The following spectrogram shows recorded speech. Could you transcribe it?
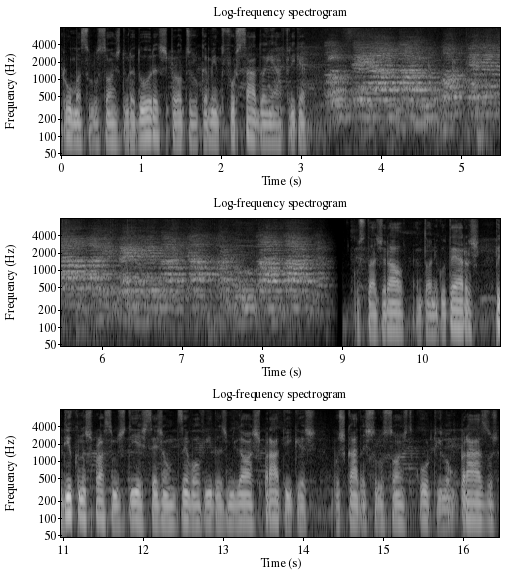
rumo a soluções duradouras para o deslocamento forçado em África. O Estado-Geral, António Guterres, pediu que nos próximos dias sejam desenvolvidas melhores práticas, buscadas soluções de curto e longo prazos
